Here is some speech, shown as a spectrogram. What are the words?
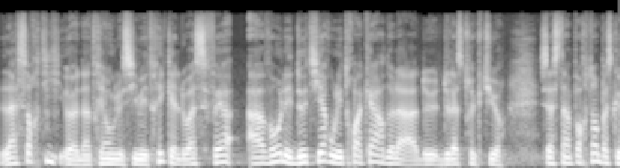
la sortie euh, d'un triangle symétrique, elle doit se faire avant les deux tiers ou les trois quarts de la, de, de la structure. Ça, c'est important parce que,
